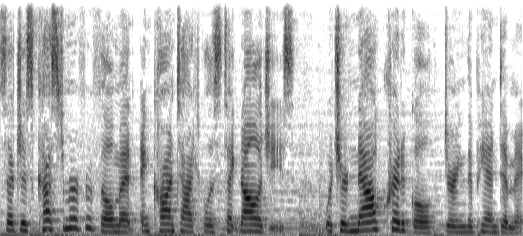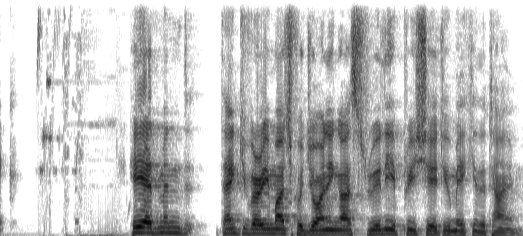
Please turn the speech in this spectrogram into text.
such as customer fulfillment and contactless technologies, which are now critical during the pandemic. Hey, Edmond. Thank you very much for joining us. Really appreciate you making the time.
